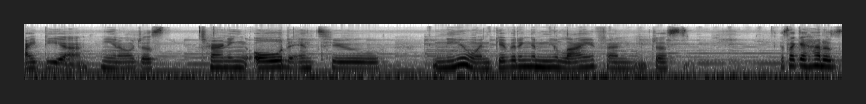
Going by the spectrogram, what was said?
idea, you know, just turning old into new and giving it a new life and just it's like it had its,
